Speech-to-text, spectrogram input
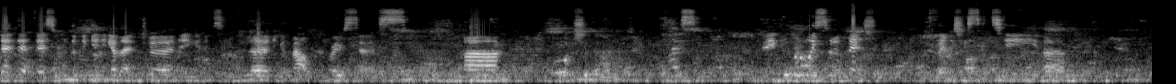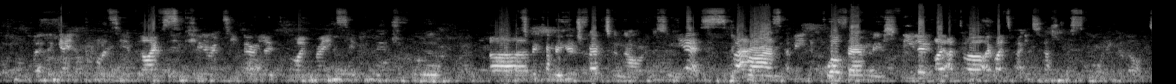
they're, they're, they're sort of the beginning of their journey and sort of learning about the process. Um, Portugal people always sort of mention authenticity, um, again, quality of life, security, very low crime rates in Portugal. It's Um, become a huge factor now, isn't it? yes, crime I mean, well, families. You know, I, I, I write about international schooling a lot.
